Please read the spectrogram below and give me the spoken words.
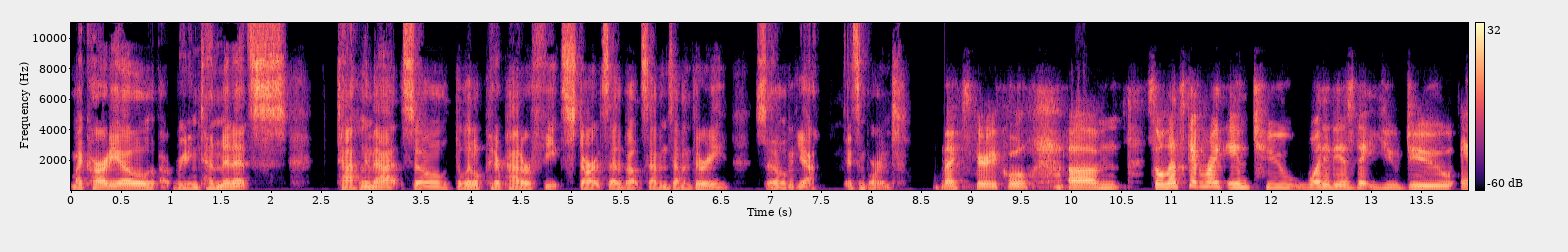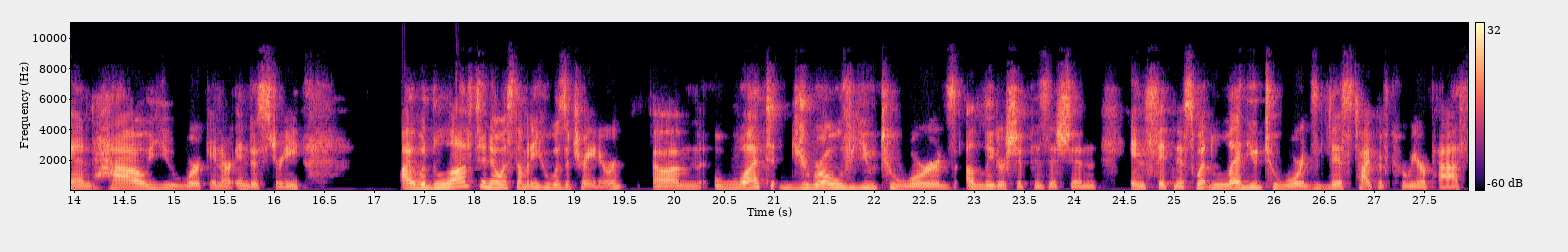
my cardio, uh, reading 10 minutes, tackling that. So the little pitter patter feet starts at about 7, 7.30. So yeah, it's important. Nice, very cool. Um, so let's get right into what it is that you do and how you work in our industry. I would love to know, as somebody who was a trainer, um, what drove you towards a leadership position in fitness? What led you towards this type of career path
